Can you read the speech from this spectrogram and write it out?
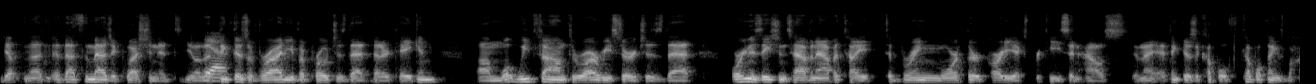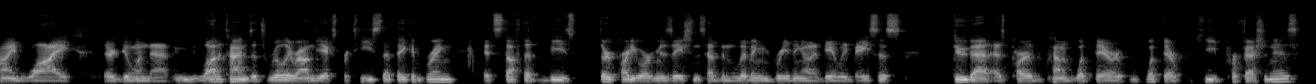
Yep that, that's the magic question. It's you know yeah. i think there's a variety of approaches that that are taken. Um, what we've found through our research is that organizations have an appetite to bring more third party expertise in house and I, I, think there's a couple couple things behind why they're doing that. A lot of times it's really around the expertise that they can bring. It's stuff that these third party organizations have been living and breathing on a daily basis do that as part of kind of what their what their key profession is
